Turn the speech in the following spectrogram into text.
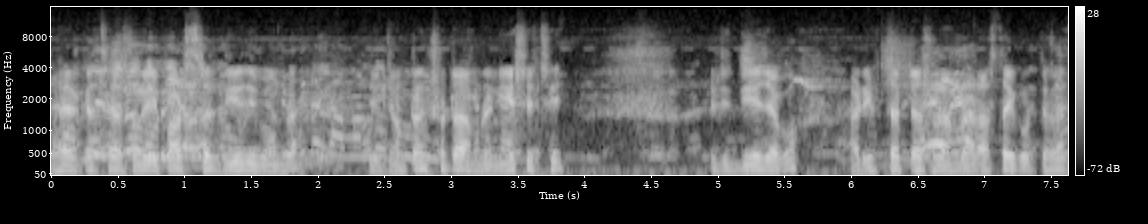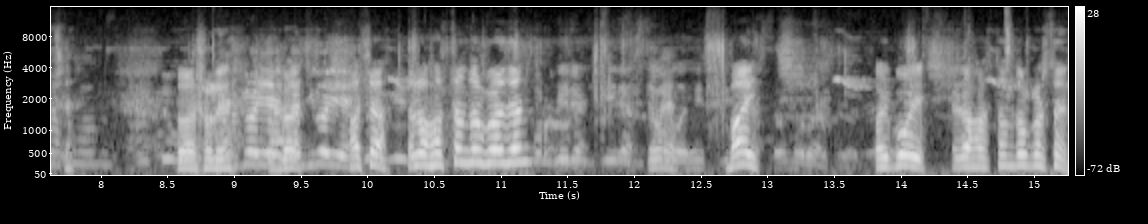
ভাইয়ের কাছে আসলে এই পার্টসটা দিয়ে দিব আমরা। এই যন্ত্রাংশটা আমরা নিয়ে এসেছি। এটি দিয়ে যাব। আর ইফতারটা আসলে আমরা রাস্তায় করতে হয়েছে। তো আসলে আচ্ছা তাহলে হস্তান্তর করে দেন। ভাই ভাই কই? এটা হস্তান্তর করছেন?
